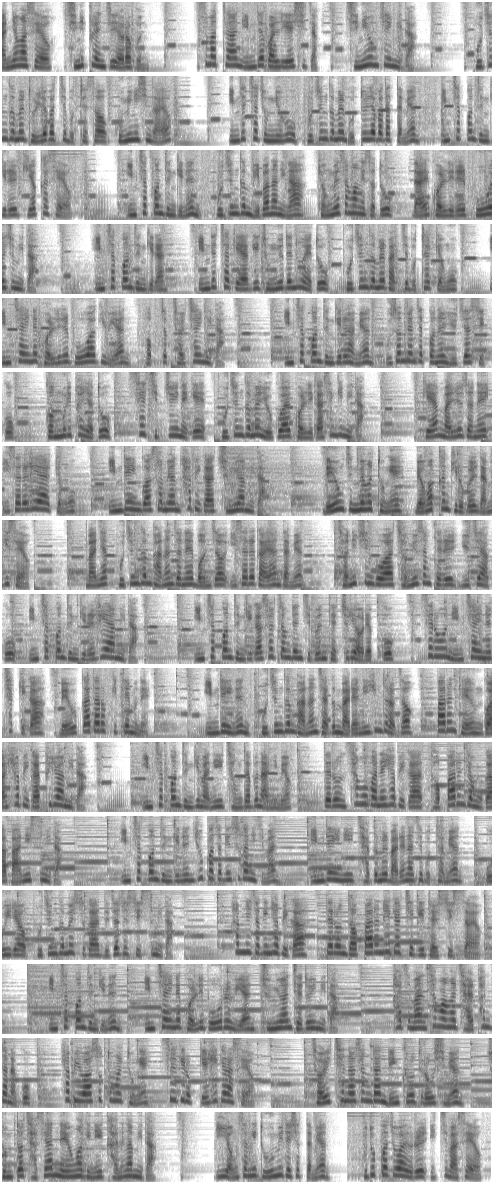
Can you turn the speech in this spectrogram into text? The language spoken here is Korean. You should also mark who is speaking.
Speaker 1: 안녕하세요, 지니프렌즈 여러분. 스마트한 임대 관리의 시작, 지니홈즈입니다. 보증금을 돌려받지 못해서 고민이신가요? 임대차 종료 후 보증금을 못 돌려받았다면 임차권 등기를 기억하세요. 임차권 등기는 보증금 미반환이나 경매 상황에서도 나의 권리를 보호해줍니다. 임차권 등기란 임대차 계약이 종료된 후에도 보증금을 받지 못할 경우 임차인의 권리를 보호하기 위한 법적 절차입니다. 임차권 등기를 하면 우선 면제권을 유지할 수 있고 건물이 팔려도 새 집주인에게 보증금을 요구할 권리가 생깁니다. 계약 만료 전에 이사를 해야 할 경우 임대인과 서면 합의가 중요합니다. 내용 증명을 통해 명확한 기록을 남기세요. 만약 보증금 반환 전에 먼저 이사를 가야 한다면 전입신고와 점유 상태를 유지하고 임차권 등기를 해야 합니다. 임차권 등기가 설정된 집은 대출이 어렵고 새로운 임차인을 찾기가 매우 까다롭기 때문에 임대인은 보증금 반환 자금 마련이 힘들어져 빠른 대응과 협의가 필요합니다. 임차권 등기만이 정답은 아니며 때론 상호 간의 협의가 더 빠른 경우가 많이 있습니다. 임차권 등기는 효과적인 수단이지만 임대인이 자금을 마련하지 못하면 오히려 보증금 회수가 늦어질 수 있습니다. 합리적인 협의가 때론 더 빠른 해결책이 될 수 있어요. 임차권 등기는 임차인의 권리 보호를 위한 중요한 제도입니다. 하지만 상황을 잘 판단하고 협의와 소통을 통해 슬기롭게 해결하세요. 저희 채널 상단 링크로 들어오시면 좀 더 자세한 내용 확인이 가능합니다. 이 영상이 도움이 되셨다면 구독과 좋아요를 잊지 마세요.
